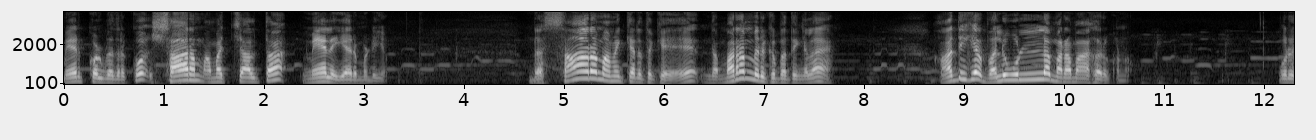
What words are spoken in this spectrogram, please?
மேற்கொள்வதற்கோ சாரம் அமைச்சால்தான் மேலே ஏற முடியும். இந்த சாரம் அமைக்கிறதுக்கு இந்த மரம் இருக்குது பார்த்தீங்களா? அதிக வலுவுள்ள மரமாக இருக்கணும். ஒரு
